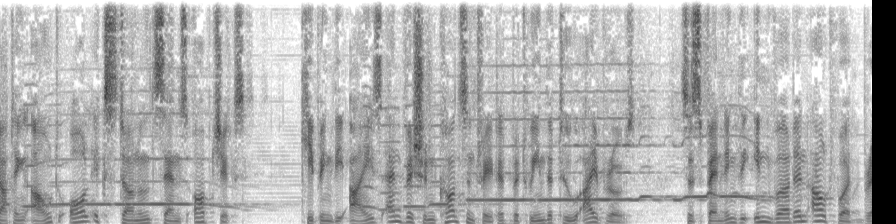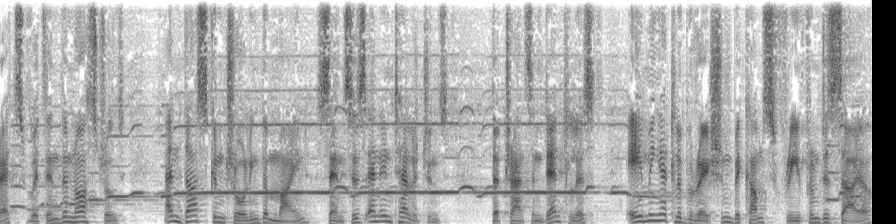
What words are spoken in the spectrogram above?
shutting out all external sense objects, keeping the eyes and vision concentrated between the two eyebrows, suspending the inward and outward breaths within the nostrils, and thus controlling the mind, senses, and intelligence. The transcendentalist, aiming at liberation, becomes free from desire,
